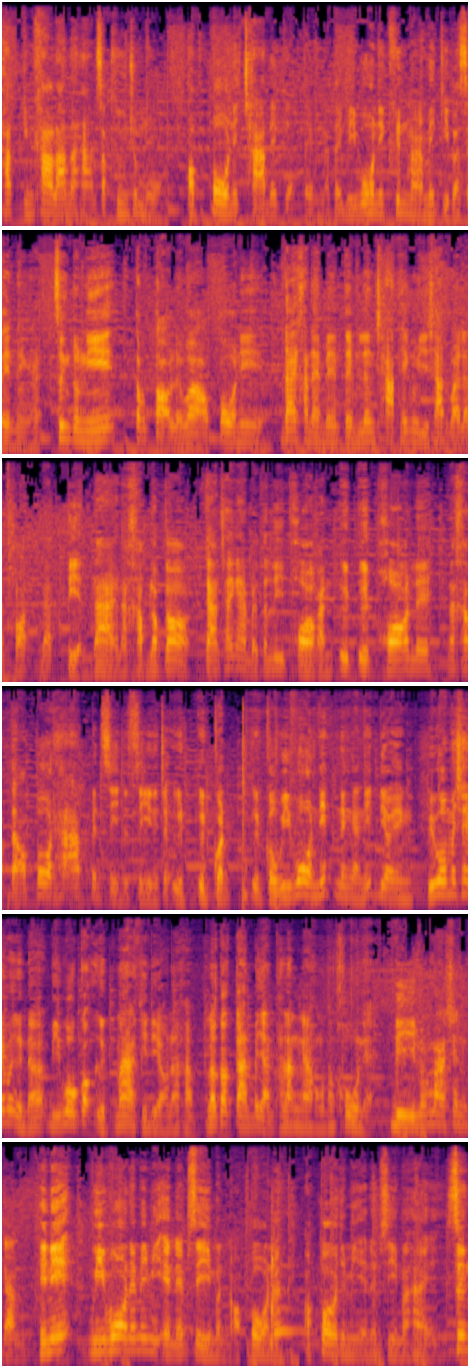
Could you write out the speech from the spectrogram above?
พักกินข้าวร้านอาหารสักครึ่งชั่วโมง oppo นี่ชาร์จได้เกือบเต็มนะ แต่ vivo นี่ขึ้นมาไม่กี่เปอร์เซ็นต์เองฮะซึ่งตรงนี้ต้องตอบเลยว่า oppo นี่ได้คะแนนเต็มๆเรื่องชาร์จเทคโนโลยีชาร์จไวและถอดแบตเปลี่ยนได้นะครับแล้วก็การใช้งานแบตเตอรี่พอกันอึดๆพอกันเลยนะครับแต่ oppo ถ้าอัพเป็น 4.4เนี่ยจะอึดอึดกว่าอึดกว่า vivo นิดนึงอะนิดเดียวเอง vivo ไม่ใช่ไม่อึดนะ vivo ก็อึดมากทีเดียวนะครับแล้วก็การประหยัดพลังงานของทั้งคู่เนี่ยดีมากๆเช่นกัน ทีนี้ vivo เนี่ยไม่มี NFC เหมือน oppo นะ oppo จะมี NFC มาให้ ซึ่ง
